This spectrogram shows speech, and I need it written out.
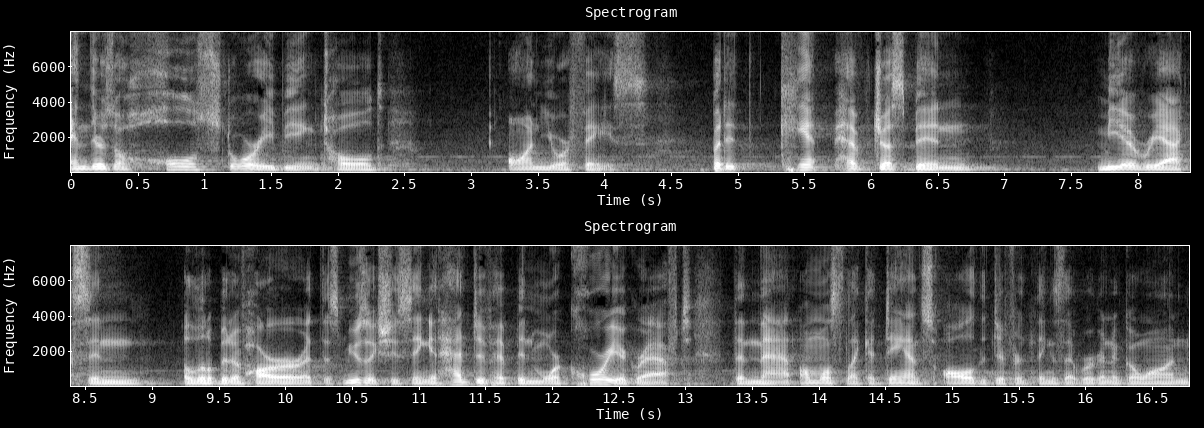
and there's a whole story being told on your face. But it can't have just been Mia reacts in a little bit of horror at this music she's seeing. It had to have been more choreographed than that, almost like a dance, all the different things that were going to go on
